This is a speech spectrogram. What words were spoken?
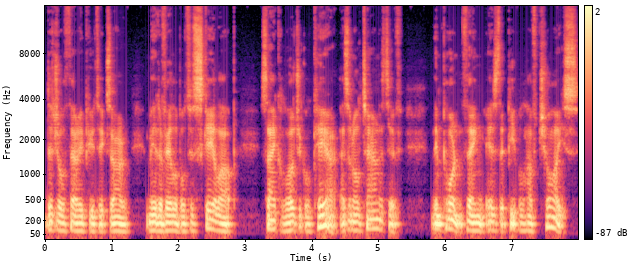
digital therapeutics are made available to scale up psychological care as an alternative. The important thing is that people have choice,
